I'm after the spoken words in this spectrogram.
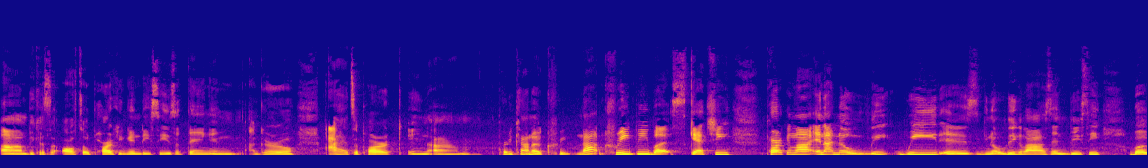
Um, because also parking in DC is a thing, and uh, girl, I had to park in um, pretty kind of creep, not creepy, but sketchy parking lot. And I know le- weed is, you know, legalized in DC. But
